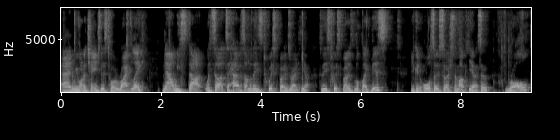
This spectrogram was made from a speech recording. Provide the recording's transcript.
and we want to change this to a right leg. Now we start, we start to have some of these twist bones right here. So these twist bones look like this. You can also search them up here. So roll,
